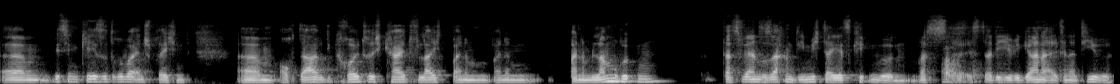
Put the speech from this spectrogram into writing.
Ähm, bisschen Käse drüber entsprechend. Ähm, auch da die Kräutrigkeit vielleicht bei einem, bei einem, bei einem Lammrücken. Das wären so Sachen, die mich da jetzt kicken würden. Was äh, ist da die vegane Alternative?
